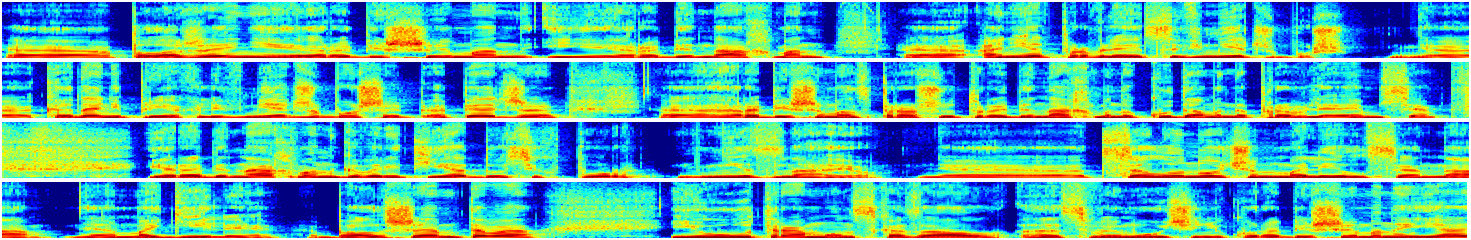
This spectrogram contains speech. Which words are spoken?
э, положении Раби Шиман и Раби Нахман, э, они отправляются в Меджбуш. Э, когда они приехали в Меджбуш, опять же, э, Раби Шиман спрашивает у Раби Нахмана, куда мы направляемся. И Раби Нахман говорит, я до сих пор не знаю. Э, целую ночь он молился на э, могиле Балшемтова, и утром он сказал э, своему ученику Раби Шимана, я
